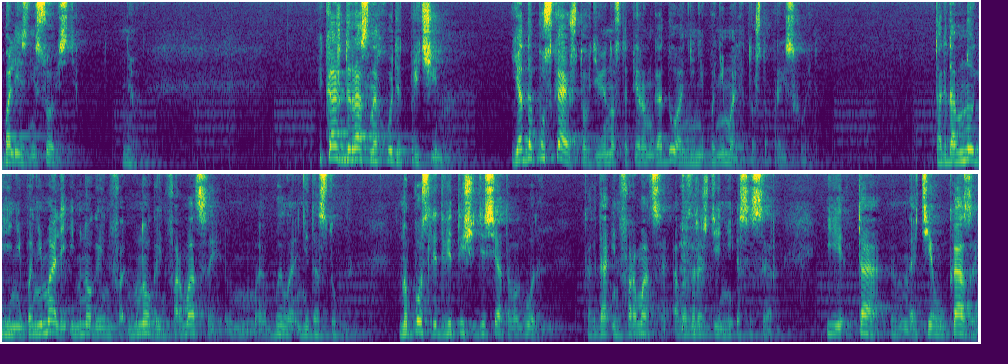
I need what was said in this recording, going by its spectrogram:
болезни совести. И каждый раз находят причину. Я допускаю, что в 91 году они не понимали то, что происходит. Тогда многие не понимали, и много, инфо, много информации было недоступно. Но после 2010 года, когда информация о возрождении СССР и та, те указы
